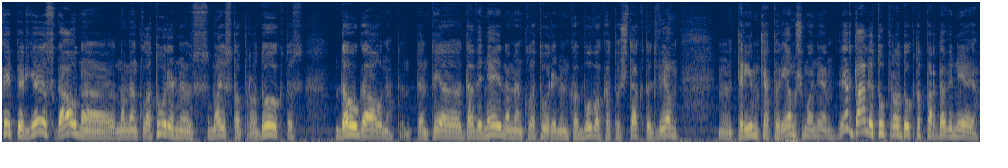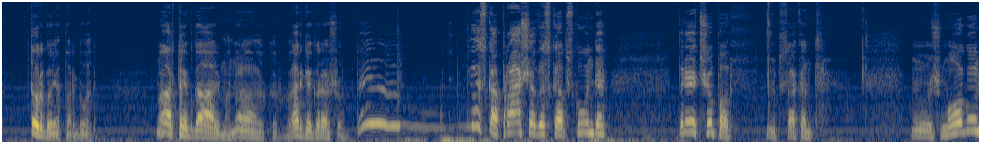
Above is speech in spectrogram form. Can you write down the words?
kaip ir jis, gauna nomenklatūrinius maisto produktus, daug gauna. Ten, ten tie daviniai nomenklatūrininkai buvo, kad užtektų dviem trim, keturiem žmonėm ir dalį tų produktų pardavinėja. Turgoje parduoda. Nu, ar taip galima? Nu, argi gražu? Tai viską prašė, viską apskundė. Pričiupo, kaip sakant, žmogų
